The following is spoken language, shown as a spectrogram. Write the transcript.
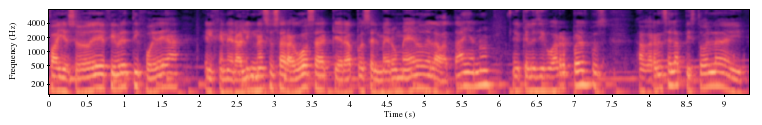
falleció de fiebre tifoidea el general Ignacio Zaragoza, que era pues el mero mero de la batalla, ¿no? El que les dijo, arre pues, pues agárrense la pistola y,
